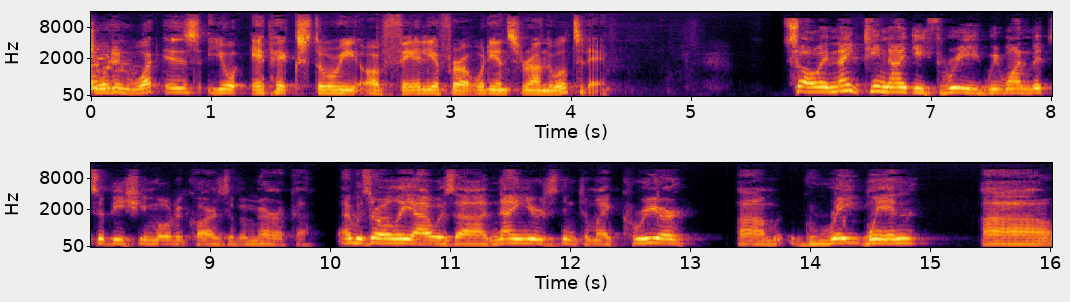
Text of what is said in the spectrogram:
Jordan, what is your epic story of failure for our audience around the world today? So in 1993, we won Mitsubishi Motor Cars of America. I was early. I was uh, nine years into my career. Um, great win. Uh,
